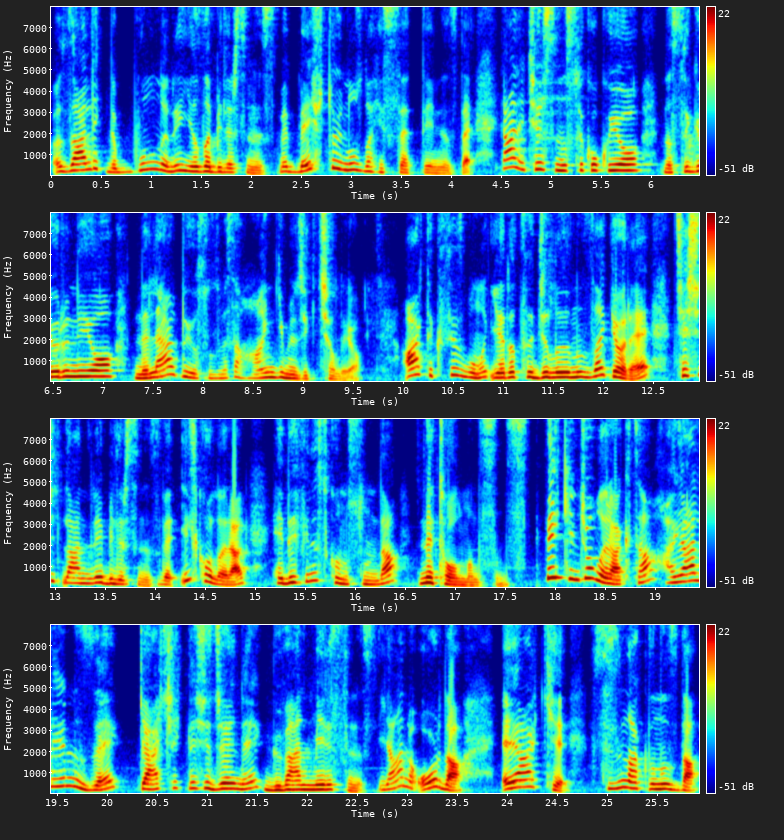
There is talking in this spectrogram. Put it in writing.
özellikle bunları yazabilirsiniz ve beş duyunuzla hissettiğinizde yani içerisinde nasıl kokuyor, nasıl görünüyor, neler duyuyorsunuz mesela hangi müzik çalıyor. Artık siz bunu yaratıcılığınıza göre çeşitlendirebilirsiniz ve ilk olarak hedefiniz konusunda net olmalısınız. Ve ikinci olarak da hayallerinize gerçekleşeceğine güvenmelisiniz. Yani orada eğer ki sizin aklınızda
